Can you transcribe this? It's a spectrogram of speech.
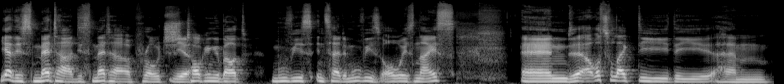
yeah, this meta, this meta approach Yeah. talking about movies inside a movie is always nice. And I also like the the um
